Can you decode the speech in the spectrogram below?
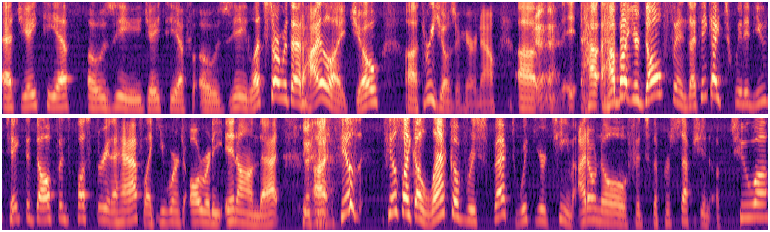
at JTFOZ. JTFOZ. Let's start with that highlight, Joe. Uh, three Joes are here now. Uh, yeah. how, how about your Dolphins? I think I tweeted you take the Dolphins plus three and a half, like you weren't already in on that. Uh, feels feels like a lack of respect with your team. I don't know if it's the perception of Tua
